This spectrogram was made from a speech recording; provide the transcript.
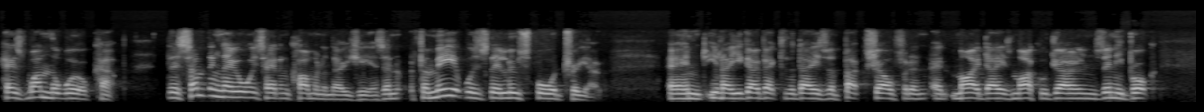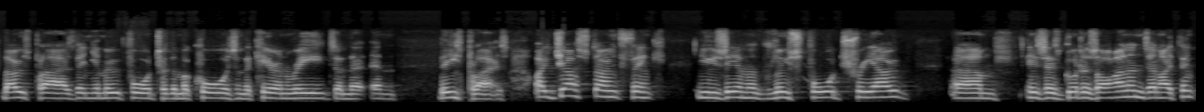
has won the World Cup, there's something they always had in common in those years. And for me, it was their loose forward trio. And, you know, you go back to the days of Buck Shelford and, and my days, Michael Jones, Zinzan Brooke, those players. Then you move forward to the McCaws and the Kieran Reads and, the, and these players. I just don't think New Zealand's loose forward trio um, is as good as Ireland's, and I think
